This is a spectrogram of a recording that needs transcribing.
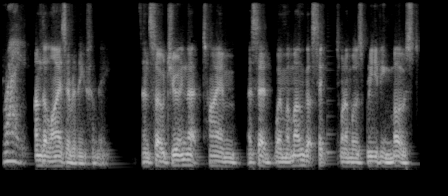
right, underlies everything for me. And so during that time, I said when my mom got sick, when I was grieving most,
